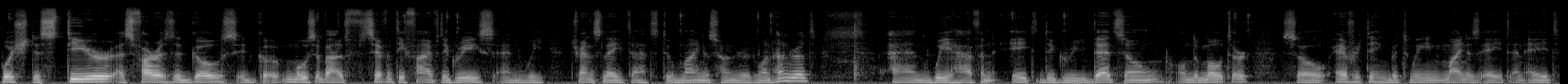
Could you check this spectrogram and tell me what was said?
push the steer as far as it goes it go moves about 75 degrees and we translate that to minus 100 100 and we have an 8 degree dead zone on the motor. So everything between minus 8 and 8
